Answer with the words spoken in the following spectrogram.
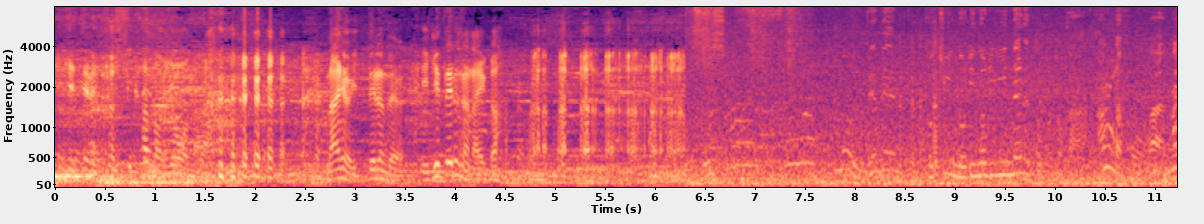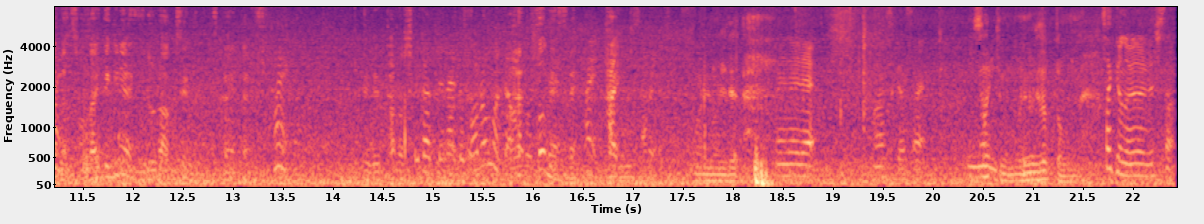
イケてる女子かのような。何を言ってるんだよ。いけてるじゃないか。もう全然途中ノリノリになるとことかあった方が、なんか素材的にはいろいろアクセントに使えたりする、はい。全然楽しく歌ってないところもじゃあはい。そうですね。はい。はい。ノリノリで。ノリノリでお待ちください。さっきもノリノリだったもんね。さっきのノリノリでした。バ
